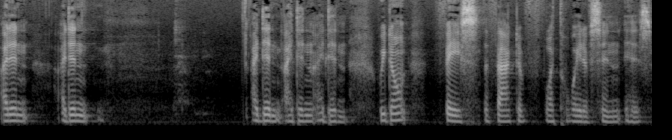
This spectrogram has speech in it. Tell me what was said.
I didn't, I didn't, I didn't, I didn't, I didn't. We don't face the fact of what the weight of sin is.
